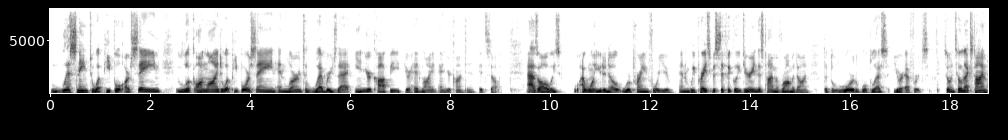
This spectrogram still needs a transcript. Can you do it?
listening to what people are saying, look online to what people are saying, and learn to leverage that in your copy, your headline, and your content itself. As always, I want you to know we're praying for you. And we pray specifically during this time of Ramadan that the Lord will bless your efforts. So until next time,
